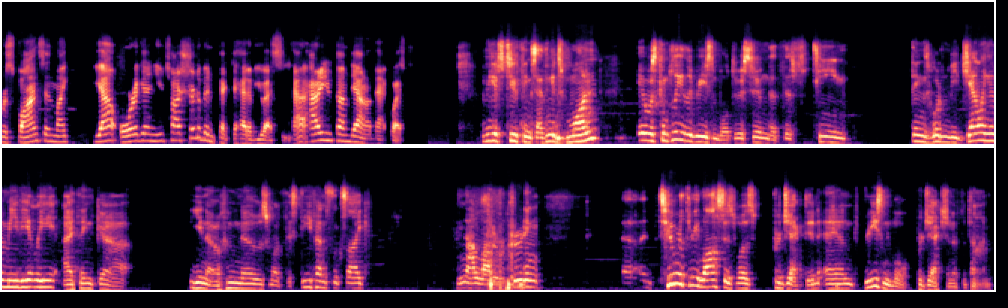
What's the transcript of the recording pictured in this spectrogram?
response? And like, yeah, Oregon and Utah should have been picked ahead of USC. How, how do you come down on that question? I think it's two things. I think it's one, it was completely reasonable to assume that this team, things wouldn't be gelling immediately. I think, uh, you know, who knows what this defense looks like. Not a lot of recruiting. Uh, two or three losses was projected and reasonable projection at the time.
